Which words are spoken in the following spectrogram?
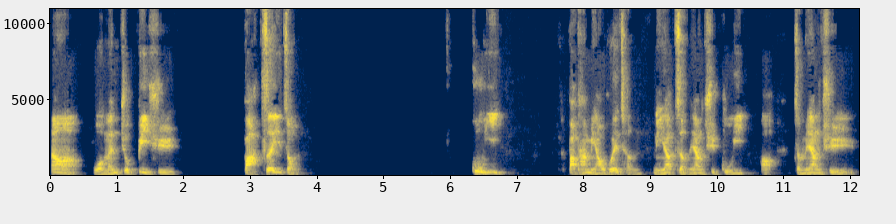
那我们就必须把这一种故意。把它描绘成你要怎么样去故意啊？怎么样去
